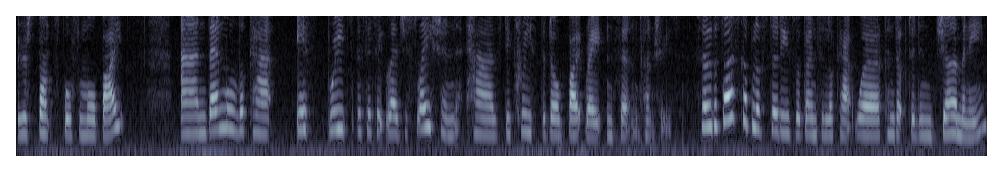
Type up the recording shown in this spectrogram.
are responsible for more bites, and then we'll look at if breed specific legislation has decreased the dog bite rate in certain countries. So, the first couple of studies we're going to look at were conducted in Germany,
